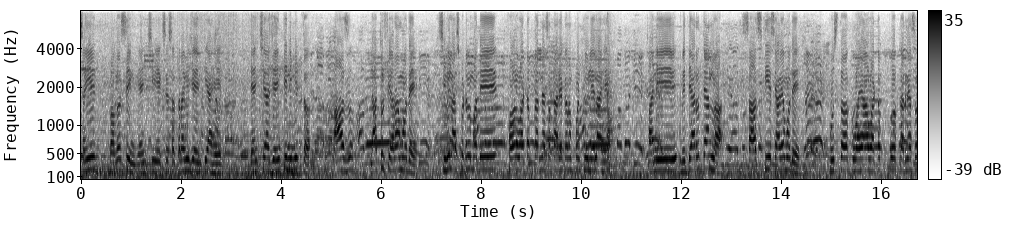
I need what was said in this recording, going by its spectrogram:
शहीद भगतसिंग यांची एकशे सतरावी जयंती आहे. त्यांच्या जयंतीनिमित्त आज लातूर शहरामध्ये सिव्हिल हॉस्पिटलमध्ये फळ वाटप करण्याचा कार्यक्रम पण ठेवलेला आहे. आणि विद्यार्थ्यांना शासकीय शाळेमध्ये पुस्तक वह्या वाटप करण्याचा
